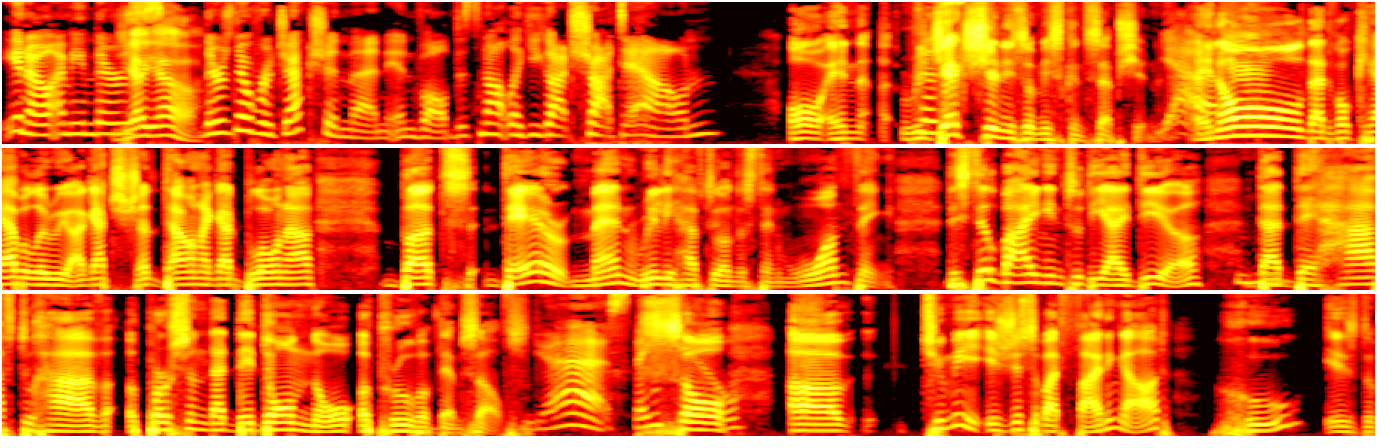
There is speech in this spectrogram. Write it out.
You know, I mean there's Yeah, yeah. there's no rejection then involved. It's not like you got shot down. Oh, and rejection is a misconception. Yeah. And all that vocabulary, I got shut down, I got blown out. But there, men really have to understand one thing. They're still buying into the idea Mm-hmm. that they have to have a person that they don't know approve of themselves. Yes, thank so, you. uh, to me, it's just about finding out who is the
